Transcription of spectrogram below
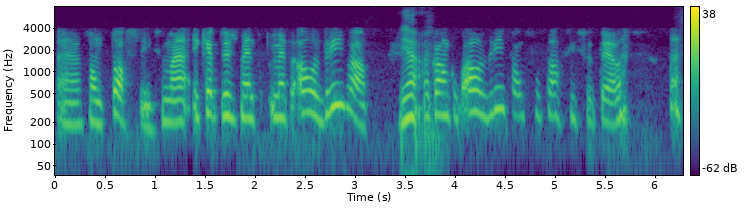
Uh, fantastisch. Maar ik heb dus met, met alle drie wat. Ja. Dan kan ik op alle drie van fantastisch vertellen.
